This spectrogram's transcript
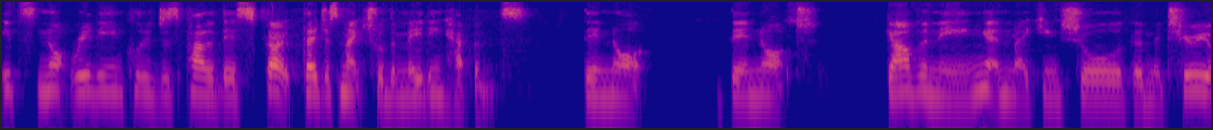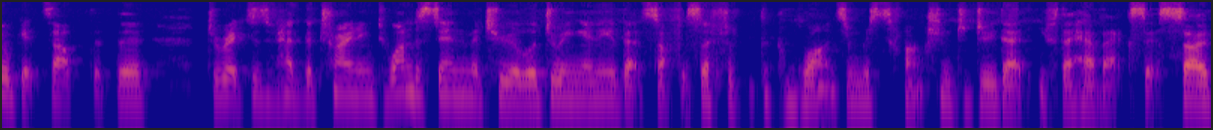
it's not really included as part of their scope. They just make sure the meeting happens. They're not they're not governing and making sure the material gets up that the directors have had the training to understand the material or doing any of that stuff. It's left to the compliance and risk function to do that if they have access. So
